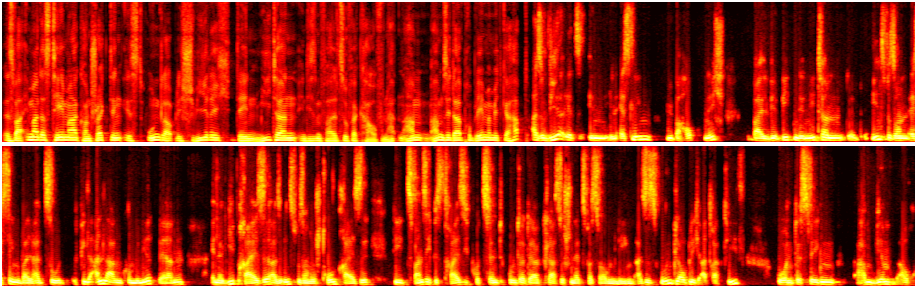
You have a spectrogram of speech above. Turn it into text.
Es war immer das Thema, Contracting ist unglaublich schwierig, den Mietern in diesem Fall zu verkaufen. Hatten, haben, haben Sie da Probleme mit gehabt? Also wir jetzt in, in Esslingen überhaupt nicht, weil wir bieten den Mietern, insbesondere in Esslingen, weil halt so viele Anlagen kombiniert werden, Energiepreise, also insbesondere Strompreise, die 20 bis 30 Prozent unter der klassischen Netzversorgung liegen. Also es ist unglaublich attraktiv und deswegen haben wir auch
